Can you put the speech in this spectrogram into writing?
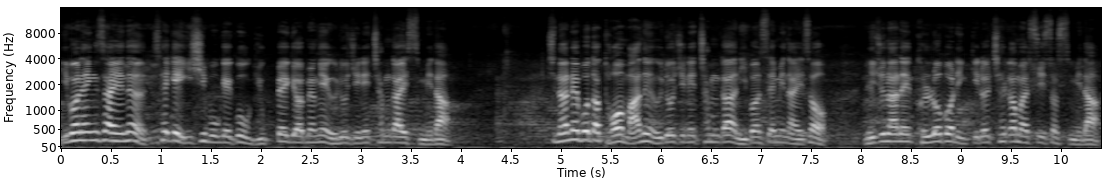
이번 행사에는 세계 25개국 600여 명의 의료진이 참가했습니다. 지난해보다 더 많은 의료진이 참가한 이번 세미나에서 리쥬란의 글로벌 인기를 체감할 수 있었습니다.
